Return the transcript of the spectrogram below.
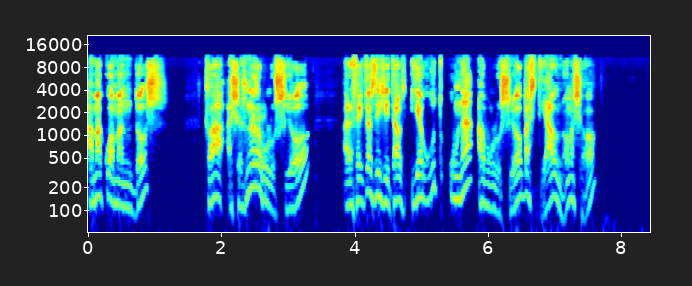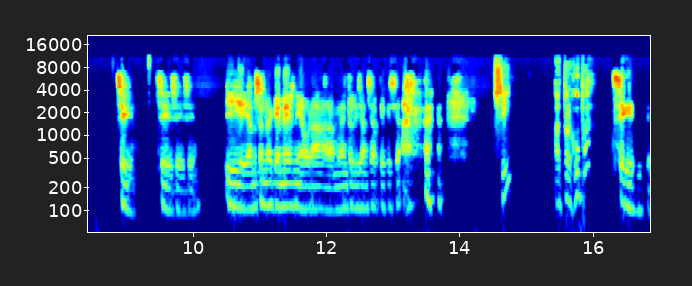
a Aquaman 2. Clar, això és una revolució en efectes digitals. Hi ha hagut una evolució bestial, no, amb això? Sí, sí, sí, sí. I em sembla que més n'hi haurà ara amb la intel·ligència artificial. Sí? Et preocupa? sí, sí.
